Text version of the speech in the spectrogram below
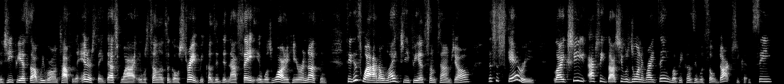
The GPS thought we were on top of the interstate. That's why it was telling us to go straight because it did not say it was water here or nothing. See, this is why I don't like GPS sometimes, y'all. This is scary. Like she actually thought she was doing the right thing, but because it was so dark, she couldn't see.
